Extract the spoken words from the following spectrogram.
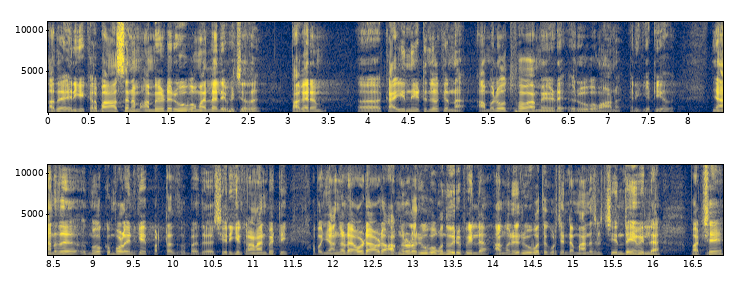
അത് എനിക്ക് കൃപാസനം അമ്മയുടെ രൂപമല്ല ലഭിച്ചത്. പകരം കൈനീട്ടി നിൽക്കുന്ന അമലോത്ഭവ അമ്മയുടെ രൂപമാണ് എനിക്ക് കിട്ടിയത്. ഞാനത് നോക്കുമ്പോൾ എനിക്ക് പെട്ട ശരിക്കും കാണാൻ പറ്റി. അപ്പോൾ ഞങ്ങളുടെ അവിടെ അവിടെ അങ്ങനെയുള്ള രൂപമൊന്നും ഇല്ല. അങ്ങനെ ഒരു രൂപത്തെക്കുറിച്ച് എന്റെ മനസ്സിൽ ചിന്തയുമില്ല. പക്ഷേ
